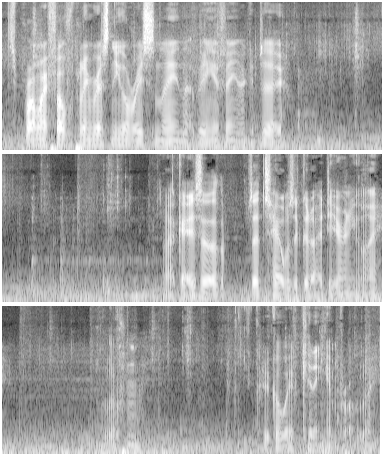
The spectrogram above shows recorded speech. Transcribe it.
It's probably my fault for playing Resident Evil recently, and that being a thing I could do. Okay, so the, the tail was a good idea anyway. Hmm. Could have got a way of killing him, probably.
